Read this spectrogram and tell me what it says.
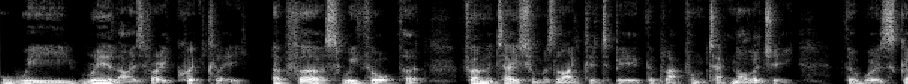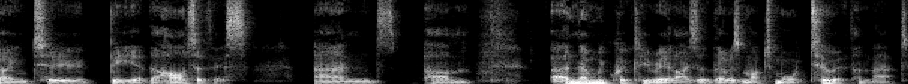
we realized very quickly. At first, we thought that fermentation was likely to be the platform technology that was going to be at the heart of this. And um, and then we quickly realized that there was much more to it than that.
